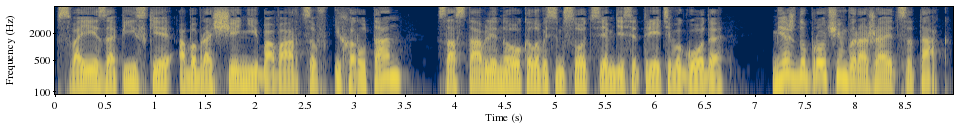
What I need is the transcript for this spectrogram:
в своей записке об обращении баварцев и харутан, составленной около 873 года, между прочим выражается так.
